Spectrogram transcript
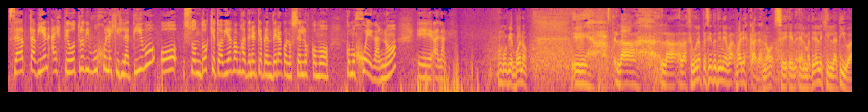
se adapta bien a este otro dibujo legislativo o son dos que todavía vamos a tener que aprender a conocerlos como, como juegan, ¿no? Eh, Alan. Muy bien, bueno. Eh, la, la, figura del presidente tiene varias caras, ¿no? en, materia legislativa,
